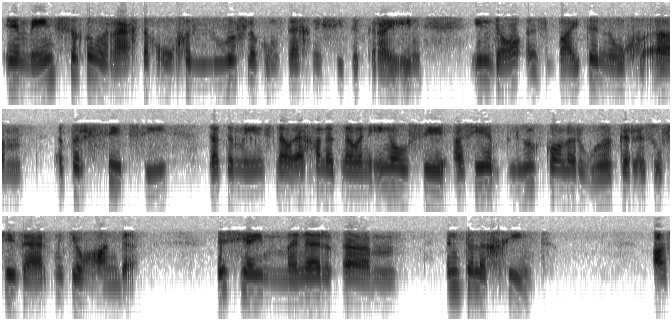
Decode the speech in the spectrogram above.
en mense sukkel regtig ongelooflik om tegnisie te kry en en daar is buite nog ehm um, 'n persepsie dat 'n mens nou ek gaan dit nou in Engels sê as jy 'n blue collar worker is of jy werk met jou hande is jy minder ehm um, intelligent as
